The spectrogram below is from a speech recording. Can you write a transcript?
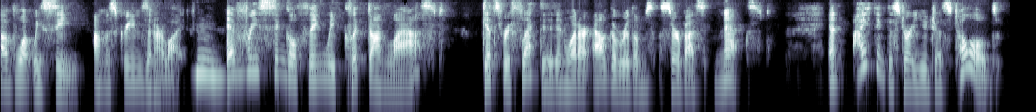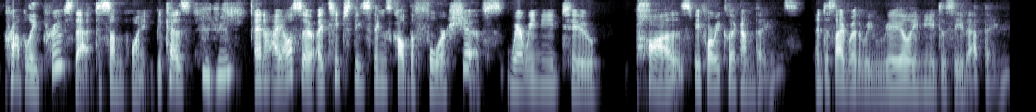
of what we see on the screens in our life. Hmm. Every single thing we clicked on last gets reflected in what our algorithms serve us next. And I think the story you just told probably proves that to some point because mm-hmm. and I also I teach these things called the four shifts where we need to pause before we click on things and decide whether we really need to see that thing.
